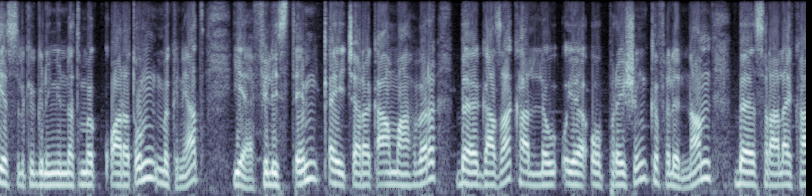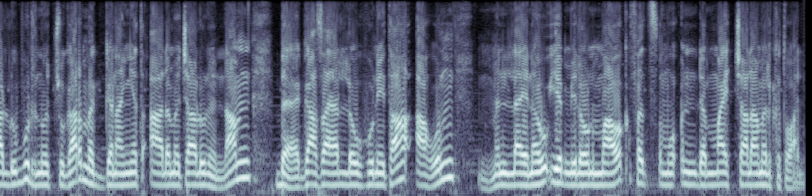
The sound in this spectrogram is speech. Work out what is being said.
የስልክ ግንኙነት መቋረጡ ምክንያት የፊልስጤም ቀይ ጨረቃ ማህበር በጋዛ ካለው የኦፕሬሽን ክፍልና በስራ ላይ ካሉ ቡድኖቹ ጋር መገናኘት አለመቻሉንና በጋዛ ያለው ሁኔታ አሁን ምን ላይ ነው የሚለውን ማወቅ ፈጽሞ እንደማይቻል አመልክተዋል።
